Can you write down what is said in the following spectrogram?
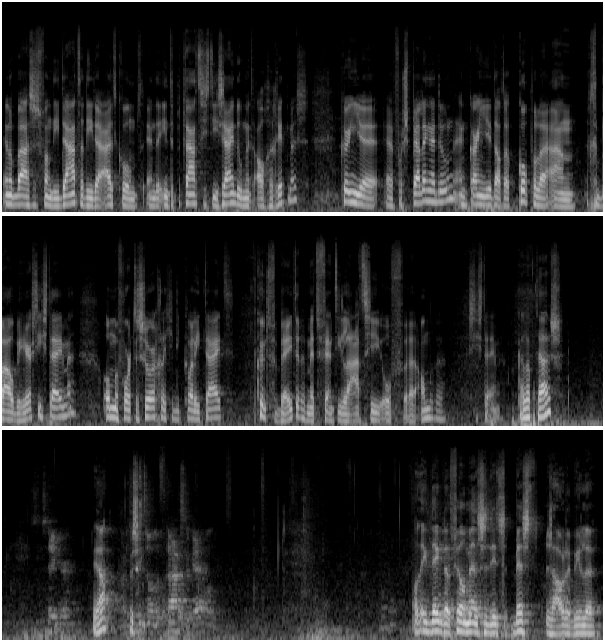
En op basis van die data die eruit komt en de interpretaties die zij doen met algoritmes, kun je eh, voorspellingen doen en kan je dat ook koppelen aan gebouwbeheersystemen om ervoor te zorgen dat je die kwaliteit kunt verbeteren met ventilatie of eh, andere systemen. Kan ook thuis? Zeker. Ja? Maar dat is Misschien- niet al een vraagstuk, hè? Want Want ik denk dat veel mensen dit best zouden willen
